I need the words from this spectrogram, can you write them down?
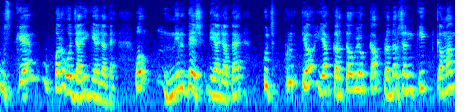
उसके ऊपर वो जारी किया जाता है। वो निर्देश दिया जाता है कुछ कृत्य या कर्तव्यों का प्रदर्शन की कमान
